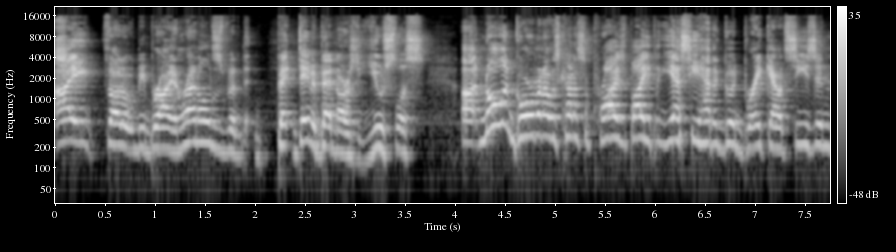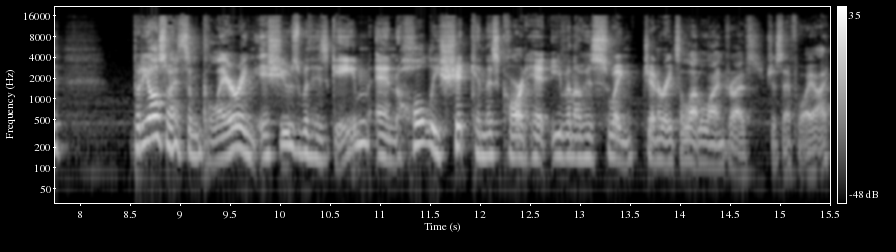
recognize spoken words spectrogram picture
I thought it would be Bryan Reynolds, but David Bednar is useless. Uh, Nolan Gorman, I was kind of surprised by. Yes, he had a good breakout season, but he also had some glaring issues with his game. And holy shit, can this card hit? Even though his swing generates a lot of line drives, just FYI.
